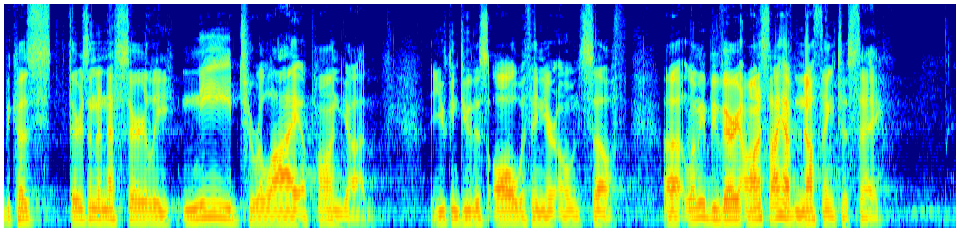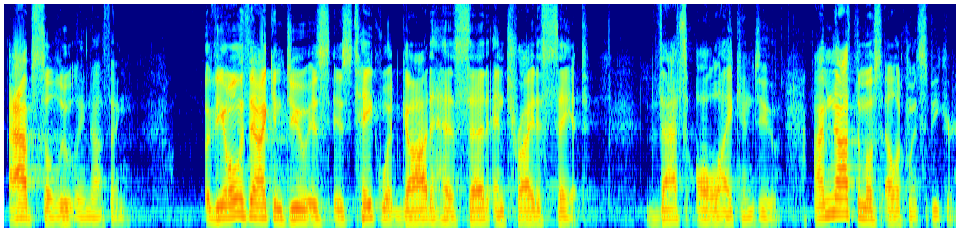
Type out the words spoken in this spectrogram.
because there isn't a necessarily need to rely upon God. You can do this all within your own self. Uh, let me be very honest, I have nothing to say. Absolutely nothing. The only thing I can do is, is take what God has said and try to say it. That's all I can do. I'm not the most eloquent speaker.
